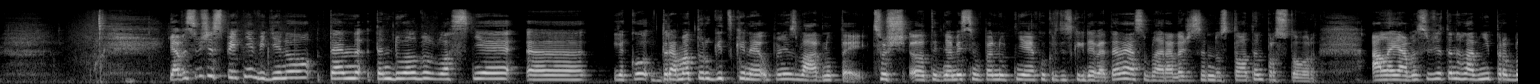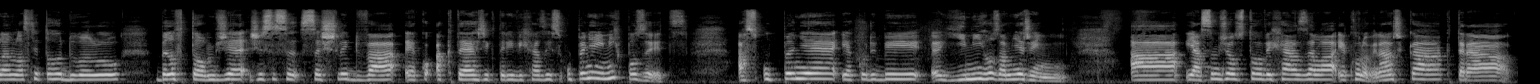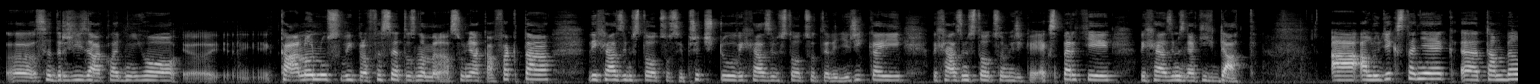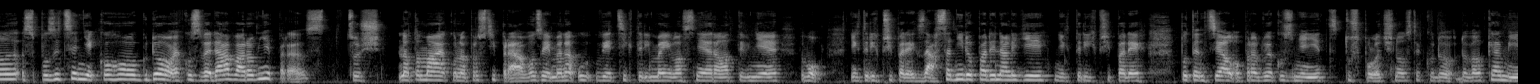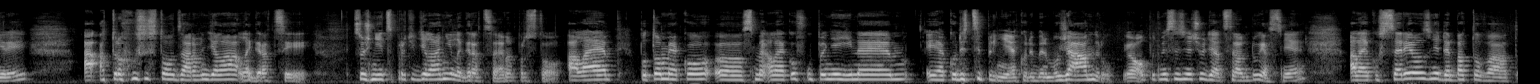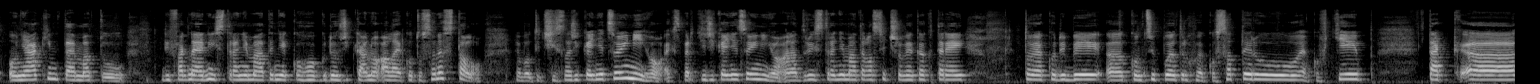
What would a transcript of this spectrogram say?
Já myslím, že zpětně viděno, ten, ten duel byl vlastně uh, jako dramaturgicky neúplně zvládnutý, což uh, teď nemyslím úplně nutně jako kriticky k DVTV, já jsem byla ráda, že jsem dostala ten prostor, ale já myslím, že ten hlavní problém vlastně toho duelu byl v tom, že, že se sešli dva jako aktéři, kteří vychází z úplně jiných pozic a z úplně jako kdyby jiného zaměření. A já jsem že z toho vycházela jako novinářka, která uh, se drží základního uh, kánonu své profese, to znamená, jsou nějaká fakta, vycházím z toho, co si přečtu, vycházím z toho, co ty lidi říkají, vycházím z toho, co mi říkají experti, vycházím z nějakých dat. A, a Luděk Staněk uh, tam byl z pozice někoho, kdo jako zvedá varovně prst, což na to má jako naprostý právo, zejména u věcí, které mají vlastně relativně, nebo v některých případech zásadní dopady na lidi, v některých případech potenciál opravdu jako změnit tu společnost jako do, do velké míry. A, a trochu si z toho zároveň dělá legraci což nic proti dělání legrace naprosto, ale potom jako uh, jsme ale jako v úplně jiném jako disciplíně, jako kdyby, nebo žánru, jo, pojďme si z něčeho dělat srandu, jasně, ale jako seriózně debatovat o nějakým tématu, kdy fakt na jedné straně máte někoho, kdo říká, no ale jako to se nestalo, nebo ty čísla říkají něco jiného, experti říkají něco jiného. A na druhé straně máte vlastně člověka, který to jako kdyby uh, koncipuje trochu jako satiru, jako vtip, tak uh,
